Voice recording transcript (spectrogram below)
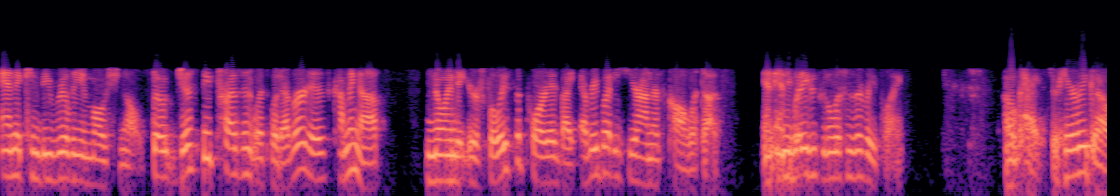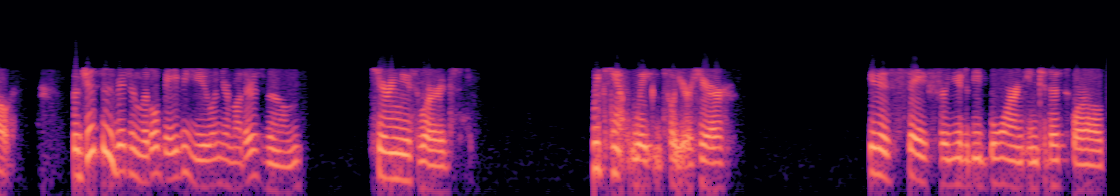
and it can be really emotional. So just be present with whatever it is coming up, knowing that you're fully supported by everybody here on this call with us and anybody who's going to listen to the replay. Okay, so here we go. So just envision little baby you in your mother's womb hearing these words. We can't wait until you're here. It is safe for you to be born into this world.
